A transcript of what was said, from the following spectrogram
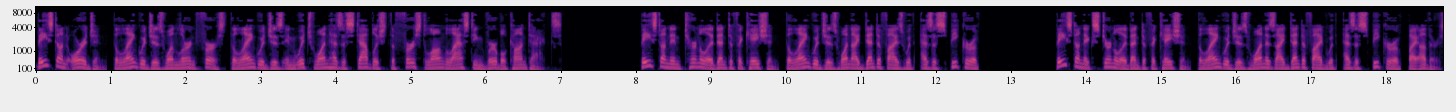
Based on origin, the languages one learned first the languages in which one has established the first long-lasting verbal contacts. Based on internal identification, the languages one identifies with, as a speaker of Based on external identification, the languages one is identified with, as a speaker of, by others.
